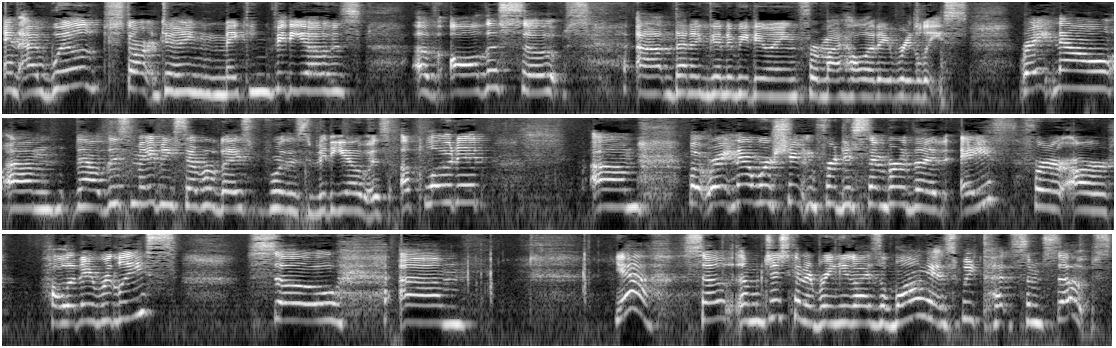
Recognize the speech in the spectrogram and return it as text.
and I will start doing making videos of all the soaps um, that I'm to be doing for my holiday release. Right now, um, now this may be several days before this video is uploaded, um, but right now we're shooting for December the 8th for our holiday release. So, um, yeah, so I'm just to bring you guys along as we cut some soaps.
